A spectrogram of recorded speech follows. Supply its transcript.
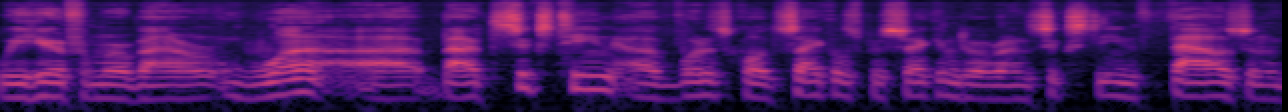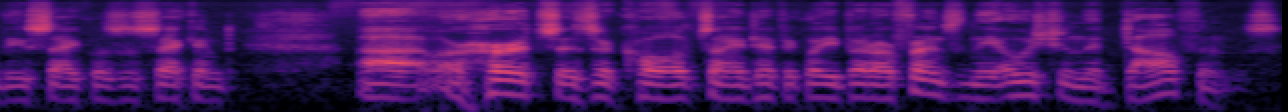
We hear from around one, uh, about 16 of what is called cycles per second to around 16,000 of these cycles a second, uh, or hertz as they're called scientifically. But our friends in the ocean, the dolphins,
